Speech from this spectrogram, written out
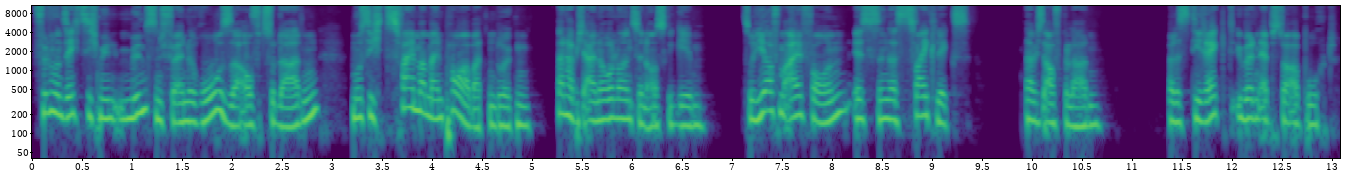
65 Münzen für eine Rose aufzuladen, muss ich zweimal meinen Power-Button drücken. Dann habe ich 1,19 Euro ausgegeben. So hier auf dem iPhone ist, sind das zwei Klicks. Dann habe ich es aufgeladen. Weil es direkt über den App Store abbucht.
